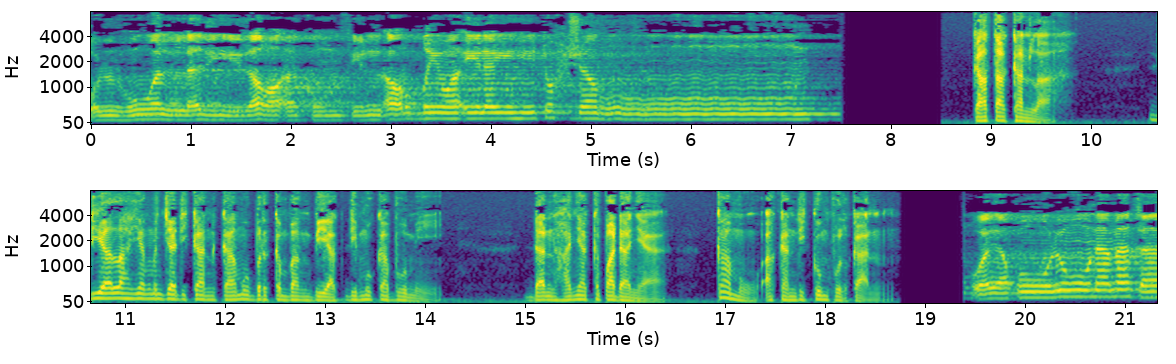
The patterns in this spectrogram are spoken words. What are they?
قل هو الذي ذرأكم في الأرض وإليه تحشرون Katakanlah, dialah yang menjadikan kamu berkembang biak di muka bumi, dan hanya kepadanya kamu akan dikumpulkan. ويقولون متى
